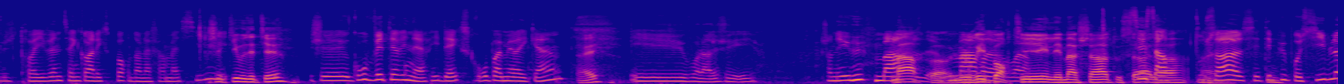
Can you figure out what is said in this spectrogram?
J'ai travaillé 25 ans à l'export dans la pharmacie. Chez qui vous étiez? J'ai groupe vétérinaire, IDEX, groupe américain. Ouais. Et voilà, j'ai J'en ai eu marre. Marre, le euh, reporting, voilà. les machins, tout ça. C'est ça, tout Ouais. ça, c'était plus possible.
